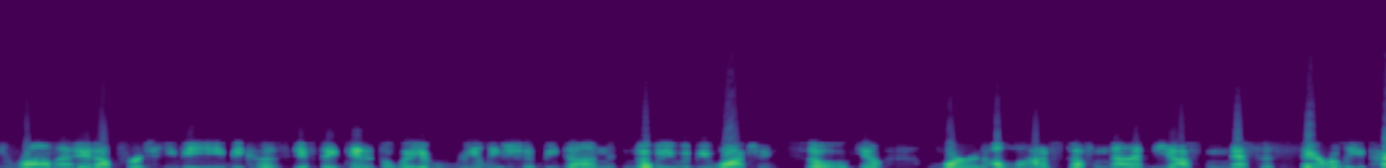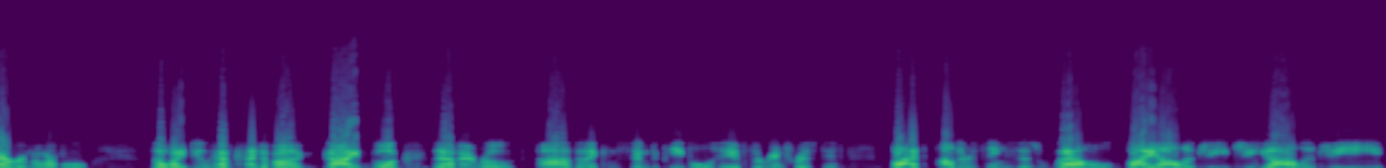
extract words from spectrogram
drama it up for TV because if they did it the way it really should be done, nobody would be watching. So, you know, learn a lot of stuff not just necessarily paranormal, though I do have kind of a guidebook that I wrote uh, that I can send to people if they're interested, but other things as well biology, geology,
